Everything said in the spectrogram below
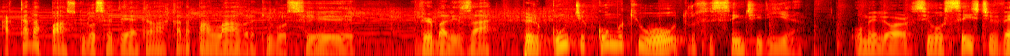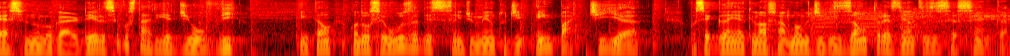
a cada passo que você der, a cada palavra que você verbalizar, pergunte como que o outro se sentiria. Ou melhor, se você estivesse no lugar dele, você gostaria de ouvir? Então, quando você usa desse sentimento de empatia, você ganha o que nós chamamos de visão 360.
